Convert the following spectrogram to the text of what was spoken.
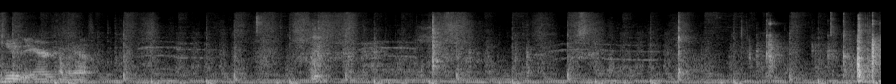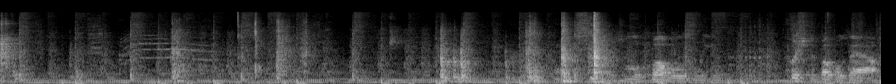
Hear the air coming out. Bubbles and we can push the bubbles out.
